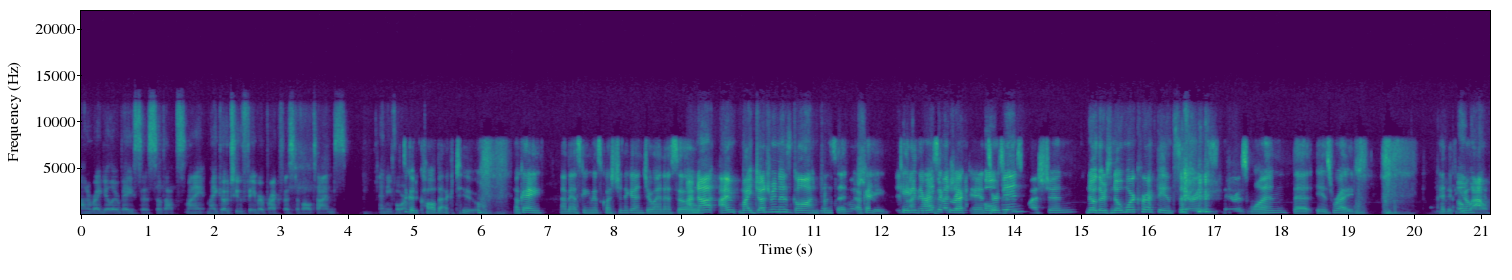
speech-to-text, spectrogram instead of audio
on a regular basis. So that's my my go-to favorite breakfast of all times. Any form. It's a good callback too. okay, I'm asking this question again, Joanna. So I'm not. I'm my judgment is gone from. Listen, okay, It's- Katie, I'm is a correct answer to this question. No, there's no more correct answer. There is there is one that is right. And if you oh don't wow.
